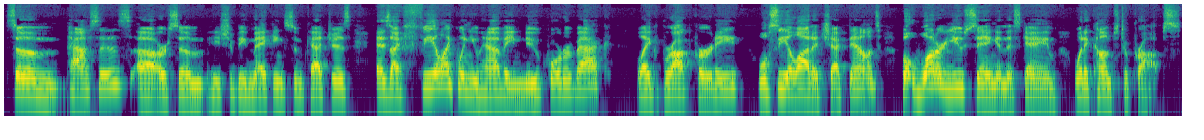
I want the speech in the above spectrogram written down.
some passes uh, or some, he should be making some catches. As I feel like when you have a new quarterback, like Brock Purdy, we'll see a lot of checkdowns. But what are you seeing in this game when it comes to props?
